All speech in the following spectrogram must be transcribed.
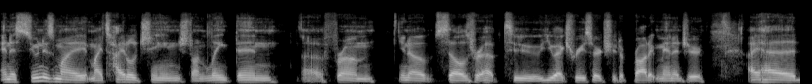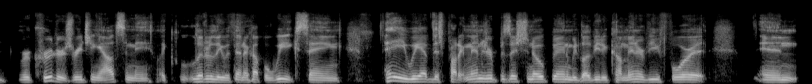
And as soon as my my title changed on LinkedIn uh, from you know, sales rep to UX researcher to product manager, I had recruiters reaching out to me like literally within a couple weeks saying, Hey, we have this product manager position open. We'd love you to come interview for it. And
